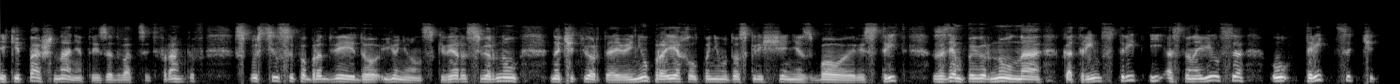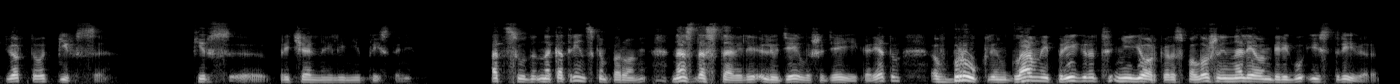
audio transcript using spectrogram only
Экипаж, нанятый за 20 франков, спустился по Бродвею до Юнион-сквера, свернул на 4-й авеню, проехал по нему до скрещения с Боуэри-стрит, затем повернул на Катрин-стрит и остановился у 34-го пирса. Пирс э, — причальной линии пристани. Отсюда, на Катринском пароме, нас доставили, людей, лошадей и карету, в Бруклин, главный пригород Нью-Йорка, расположенный на левом берегу Ист-Ривера.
